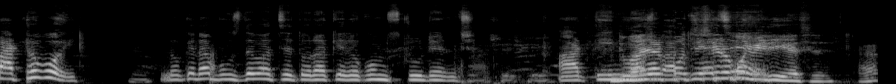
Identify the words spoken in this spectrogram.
পাঠ্য বই? লোকেরা বুঝতে পারছে তোরা কীরকম স্টুডেন্ট আর তিন দু হাজার পঁচিশেরও আছে। বই বেরিয়ে গেছে। হ্যাঁ?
